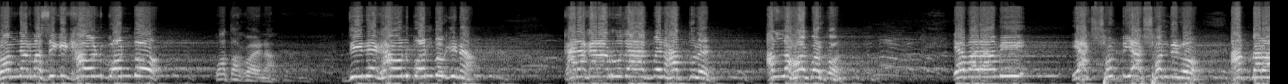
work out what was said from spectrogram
রমজান মাসে কি খাওয়ান বন্ধ? কথা কয় না। দিনে খাওয়ান বন্ধ কিনা? কারা কারা রোজা রাখবেন? হাত তুলেন। আল্লাহ একবার কন। এবার আমি একশোটি অ্যাকশন দিব। আপনারা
